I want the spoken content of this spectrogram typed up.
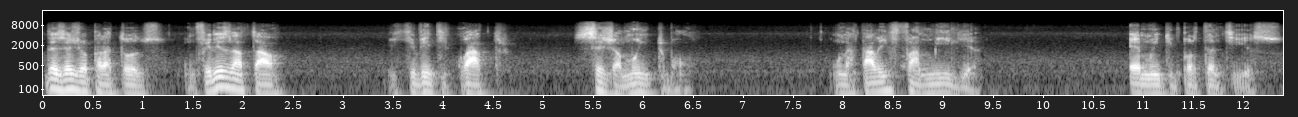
Desejo para todos um Feliz Natal e que 24 seja muito bom. Um Natal em família. É muito importante isso.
